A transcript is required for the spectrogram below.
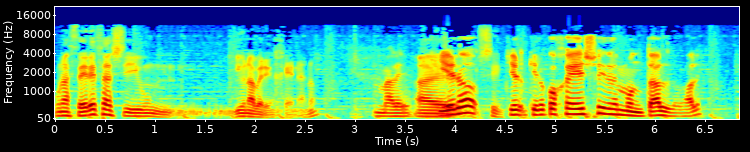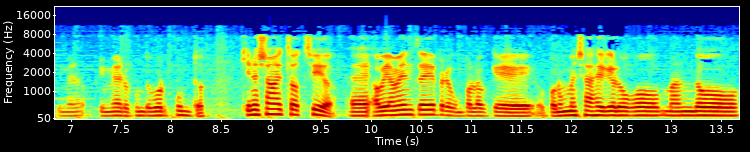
unas cerezas y, un, y una berenjena, ¿no? Vale. Ver, quiero, sí. quiero, quiero coger eso y desmontarlo, ¿vale? Primero, primero, punto por punto. ¿Quiénes son estos tíos? Eh, obviamente, pero por lo que, por un mensaje que luego mandó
